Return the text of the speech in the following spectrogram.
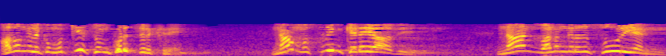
அவங்களுக்கு முக்கியத்துவம் கொடுத்திருக்கிறேன். நான் முஸ்லிம் கிடையாது. நான் வணங்குறது சூரியன்.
